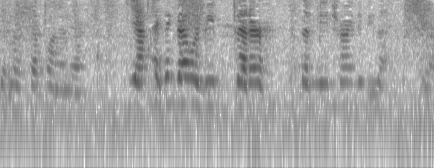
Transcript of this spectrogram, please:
get my step one in there. Yeah, I think that would be better than me trying to do that. Yeah.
